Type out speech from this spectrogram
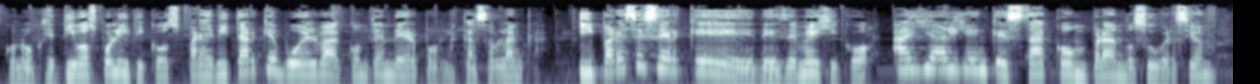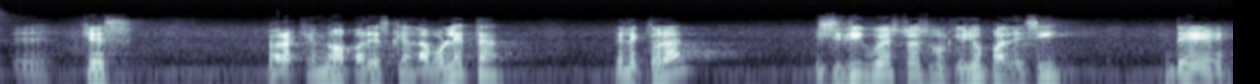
con objetivos políticos para evitar que vuelva a contender por la Casa Blanca. Y parece ser que desde México hay alguien que está comprando su versión. Eh, ¿Qué es? Para que no aparezca en la boleta electoral. Y si digo esto es porque yo padecí de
